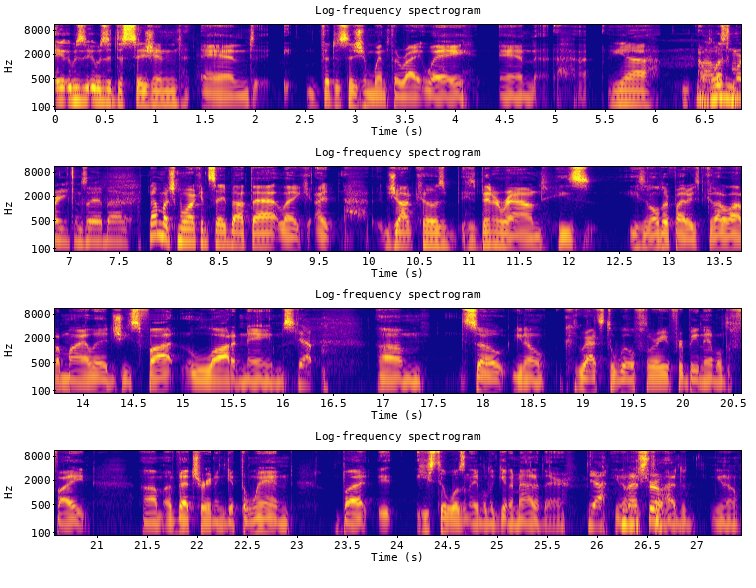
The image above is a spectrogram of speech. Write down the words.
it was it was a decision, and the decision went the right way. And uh, yeah, Not much more you can say about it. not much more I can say about that. Like I, Jotko's he's been around. He's he's an older fighter. He's got a lot of mileage. He's fought a lot of names. Yep. So you know, congrats to Will Fleury for being able to fight um, a veteran and get the win, but it, he still wasn't able to get him out of there. Yeah, you know, he still true. had to you know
